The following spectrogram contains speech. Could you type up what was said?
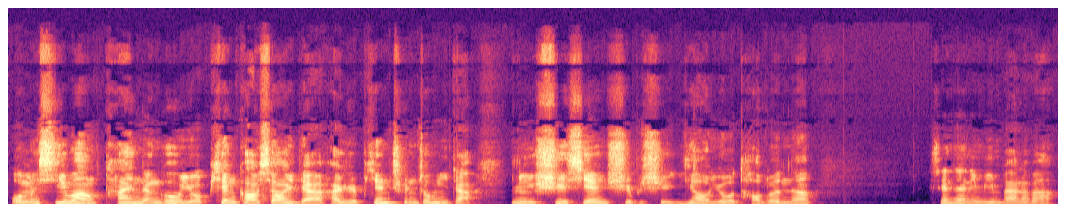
我们希望它能够有偏搞笑一点，还是偏沉重一点？你事先是不是要有讨论呢？现在你明白了吧？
